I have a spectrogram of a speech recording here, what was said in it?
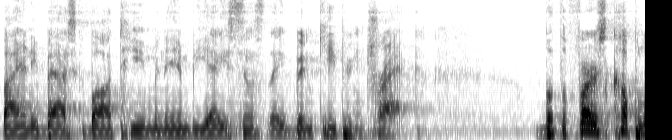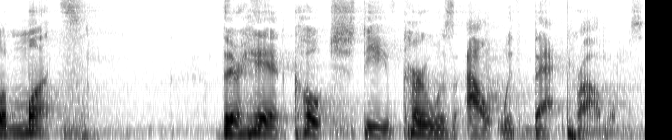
by any basketball team in the NBA since they've been keeping track. But the first couple of months, their head coach, Steve Kerr, was out with back problems.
